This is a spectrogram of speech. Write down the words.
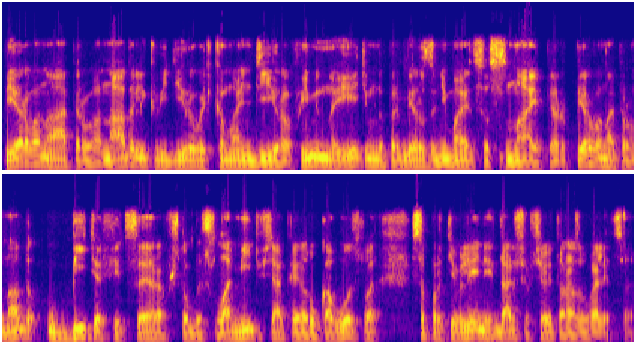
Перво-наперво надо ликвидировать командиров. Именно этим, например, занимается снайпер. Перво-наперво надо убить офицеров, чтобы сломить всякое руководство, сопротивление, и дальше все это развалится.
